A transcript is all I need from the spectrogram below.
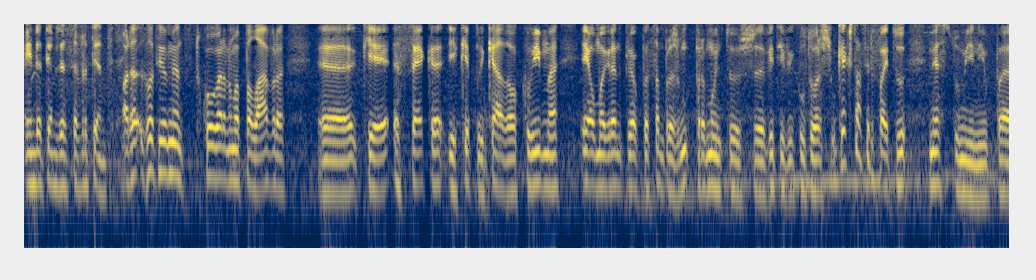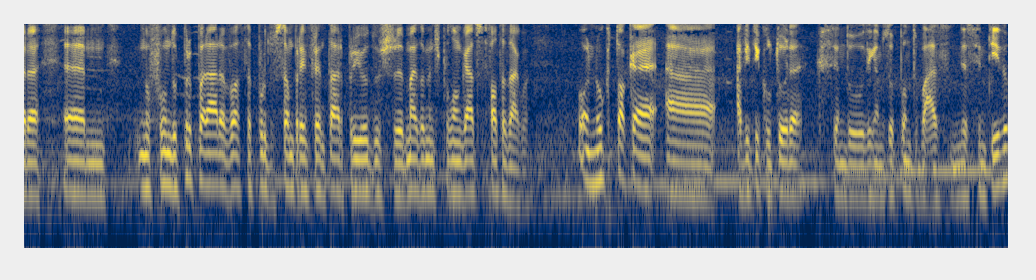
ainda temos essa vertente. Ora, relativamente, tocou agora numa palavra uh, que é a seca e que aplicada ao clima é uma grande preocupação para, para muitos eh, vitivicultores. O que é que está a ser feito nesse domínio para, um, ehm, no fundo, preparar a vossa produção para enfrentar períodos eh, mais ou menos prolongados de falta de água? Bom, no que toca à, à, viticultura, que sendo, digamos, o ponto base nesse sentido,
